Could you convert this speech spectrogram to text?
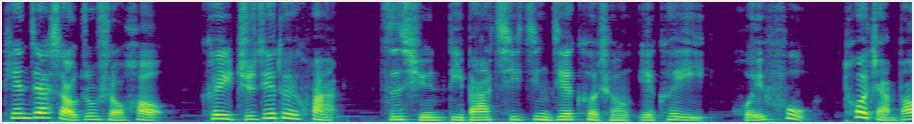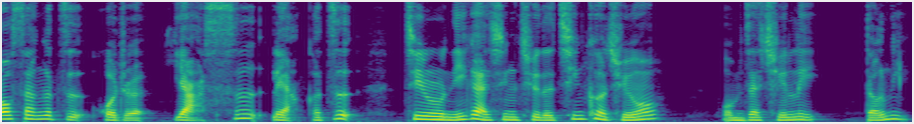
添加小助手后，可以直接对话咨询第八期进阶课程，也可以回复“拓展包”三个字或者“雅思”两个字，进入你感兴趣的轻课群哦。我们在群里等你。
